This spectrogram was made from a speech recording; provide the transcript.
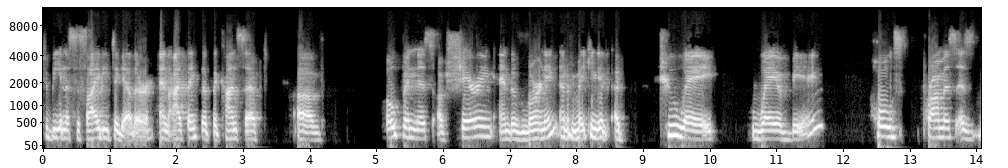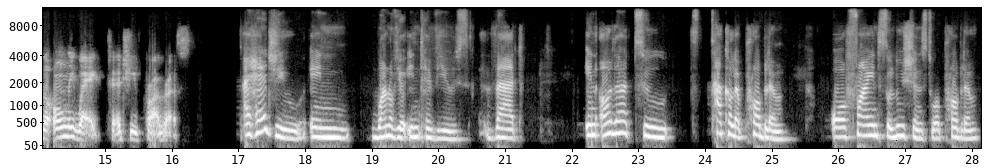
to be in a society together. And I think that the concept of openness of sharing and of learning and of making it a two way way of being holds promise as the only way to achieve progress. I heard you in one of your interviews that in order to tackle a problem or find solutions to a problem,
